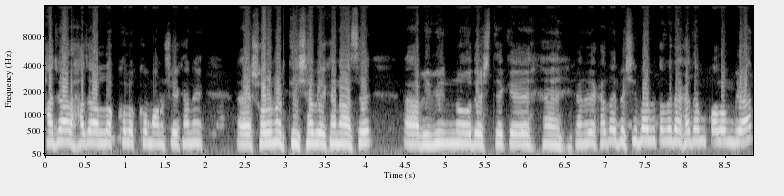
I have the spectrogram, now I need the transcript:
হাজার হাজার লক্ষ লক্ষ মানুষ এখানে শরণার্থী হিসাবে এখানে আছে। বিভিন্ন দেশ থেকে হ্যাঁ, এখানে দেখা যায় বেশিরভাগ তবে দেখা যায় কলম্বিয়ান।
